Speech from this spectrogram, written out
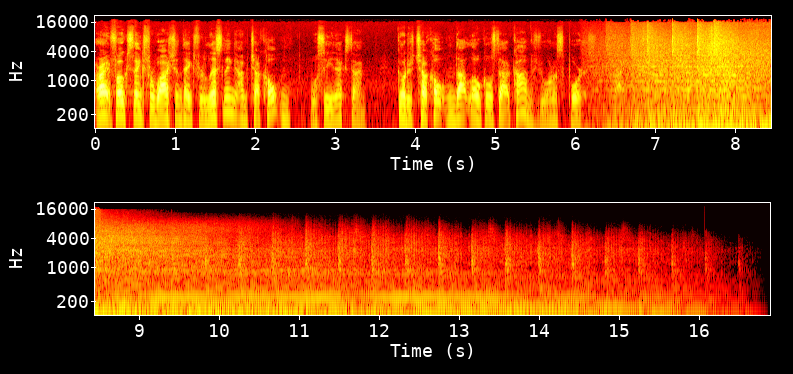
All right, folks, thanks for watching. Thanks for listening. I'm Chuck Holton. We'll see you next time. Go to chuckholton.locals.com if you want to support us. Bye.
